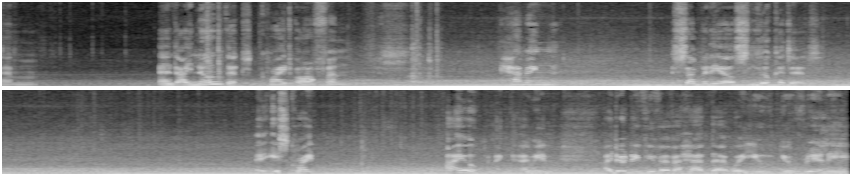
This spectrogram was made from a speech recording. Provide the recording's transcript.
Um, and I know that quite often having somebody else look at it is quite eye-opening. I mean, I don't know if you've ever had that where you you've really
